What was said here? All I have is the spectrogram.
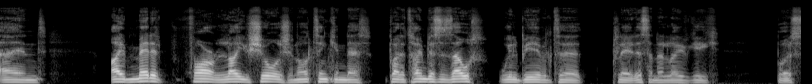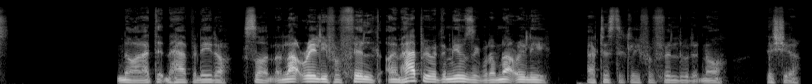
and I made it for live shows. You know, thinking that by the time this is out, we'll be able to play this on a live gig. But no, that didn't happen either. So I'm not really fulfilled. I'm happy with the music, but I'm not really artistically fulfilled with it. No, this year.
